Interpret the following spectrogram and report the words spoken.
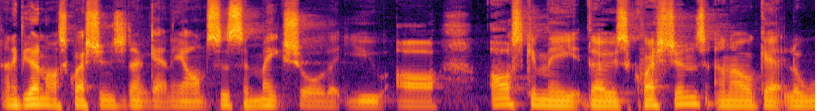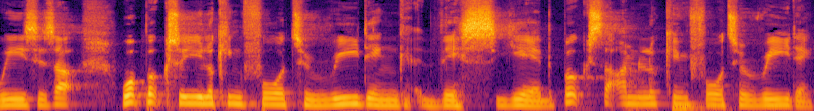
and if you don't ask questions, you don't get any answers. So make sure that you are asking me those questions, and I'll get Louise's up. What books are you looking forward to reading this year? The books that I'm looking forward to reading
